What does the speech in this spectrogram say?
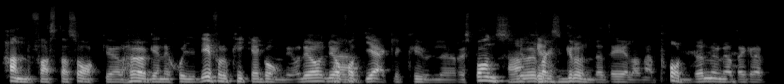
handfasta saker, hög energi. Det är för att kicka igång det. Och det har, det har fått jäkligt kul eh, respons. Det var ju faktiskt grunden till hela den här podden nu när jag tänker efter.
